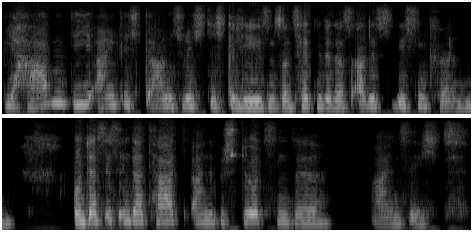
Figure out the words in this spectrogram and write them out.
wir haben die eigentlich gar nicht richtig gelesen, sonst hätten wir das alles wissen können. Und das ist in der Tat eine bestürzende Einsicht.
